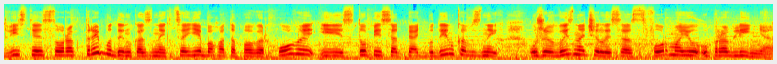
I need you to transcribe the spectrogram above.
243 будинка з них це є багатоповерхові, і 155 будинків з них вже визначилися з формою управління.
